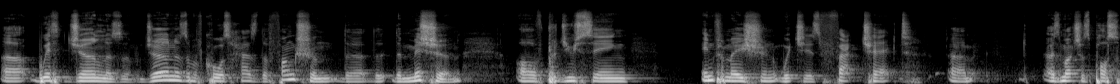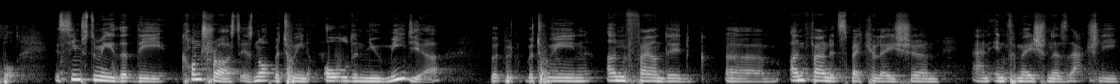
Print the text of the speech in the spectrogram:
uh, with journalism? Journalism, of course, has the function, the, the, the mission of producing information which is fact checked um, as much as possible. It seems to me that the contrast is not between old and new media, but be- between unfounded, um, unfounded speculation and information that actually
